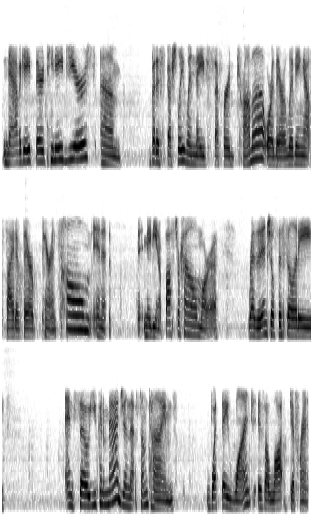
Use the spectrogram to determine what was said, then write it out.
navigate their teenage years. Um, but especially when they've suffered trauma or they're living outside of their parents' home in a, maybe in a foster home or a residential facility. And so you can imagine that sometimes what they want is a lot different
